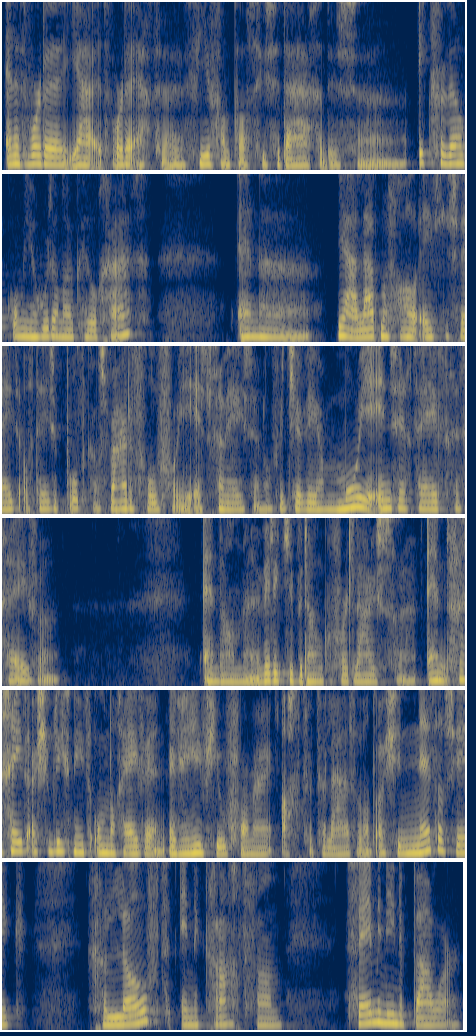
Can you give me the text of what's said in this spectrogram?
En het worden, ja, het worden echt uh, vier fantastische dagen. Dus uh, ik verwelkom je hoe dan ook heel graag. En ja, laat me vooral eventjes weten of deze podcast waardevol voor je is geweest. En of het je weer mooie inzichten heeft gegeven. En dan uh, wil ik je bedanken voor het luisteren. En vergeet alsjeblieft niet om nog even een review voor mij achter te laten. Want als je net als ik gelooft in de kracht van feminine power,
